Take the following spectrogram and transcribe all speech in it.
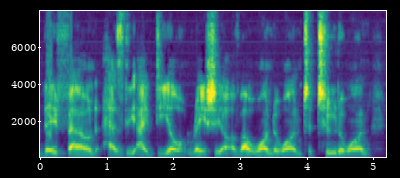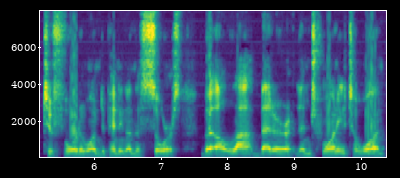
they found, has the ideal ratio of about 1 to 1 to 2 to 1 to 4 to 1, depending on the source, but a lot better than 20 to 1.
